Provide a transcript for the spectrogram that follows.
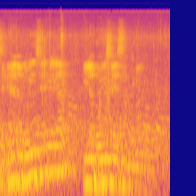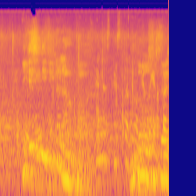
se crea la provincia de Melgar y la provincia de San Román. ¿Y qué significa Lampa? Tienes que estar,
